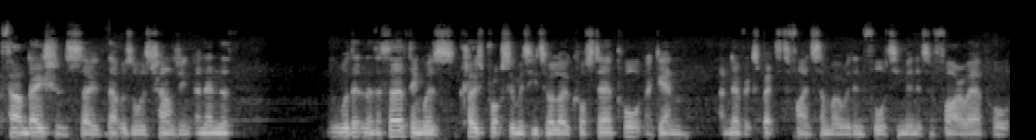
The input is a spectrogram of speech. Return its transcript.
foundations, so that was always challenging. And then the, the third thing was close proximity to a low cost airport. Again, I never expected to find somewhere within 40 minutes of Faro Airport.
